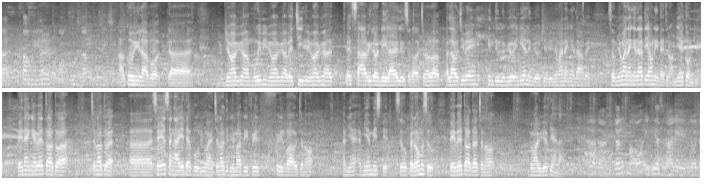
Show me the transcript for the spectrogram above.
ဒါပါဝင်ရတဲ့ပုံမှာကိုယ်စားကိုယ်လေးရှိတယ်အကုန်ယူလာပေါ့ဒါမြန်မာပြည်မှာမွေးပြီးမြန်မာပြည်မှာပဲကြည်ပြီးမြန်မာပြည်မှာပဲစားပြီးတော့နေလာတဲ့လူဆိုတော့ကျွန်တော်တို့ကဘယ်လောက်ကြီးပဲဟိန္ဒူလူမျိုးအိန္ဒိယလူမျိုးဖြစ်ဖြစ်မြန်မာနိုင်ငံသားပဲဆိုမြန်မာနိုင်ငံသားတယောက်အနေနဲ့ကျွန်တော်အမြဲကုန်ကြည့်ဘယ်နိုင်ငံပဲသွားသွားကျွန်တော်တို့အာ10ရက်15ရက်ထက်ပိုပြီးမှကျွန်တော်ဒီမြန်မာပြည် fail fail ပါကိုကျွန်တော် အမြဲအမြဲ miss ဖြစ်ဆိုဘယ်တော့မှဆိုဘယ်ပဲသွားသွားကျွန်တော်မြန်မာပြည်ပဲပြန်လာအဲ့ဒါဒီကားလေးမှာရောအိန္ဒိယစကားလေးပြောကြ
